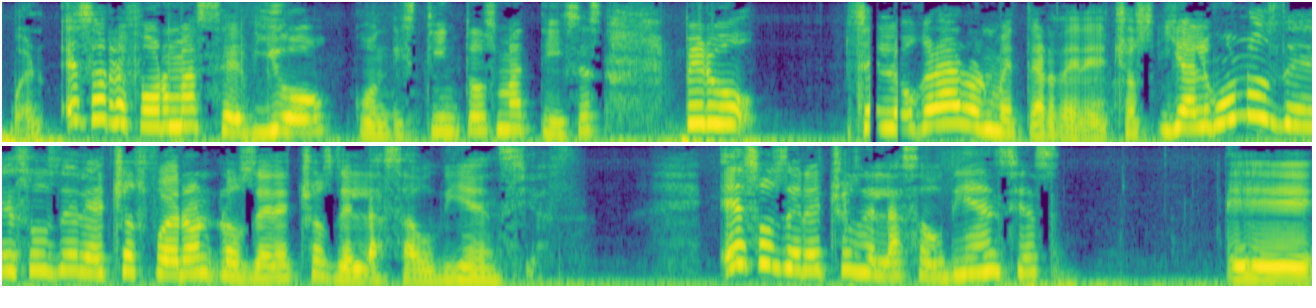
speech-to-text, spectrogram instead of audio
Bueno, esa reforma se dio con distintos matices, pero se lograron meter derechos y algunos de esos derechos fueron los derechos de las audiencias. Esos derechos de las audiencias eh,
